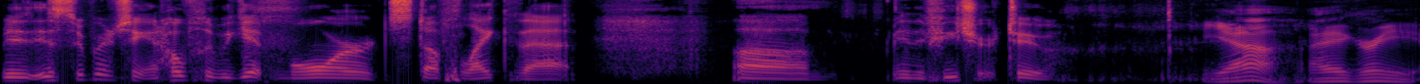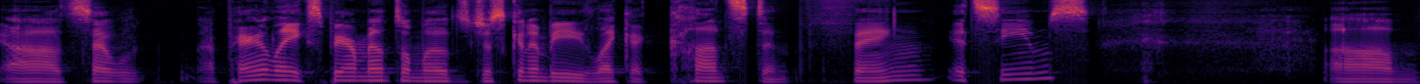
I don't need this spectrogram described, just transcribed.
it's super interesting, and hopefully we get more stuff like that um, in the future too. Yeah, I agree. Uh, so apparently, experimental mode's just going to be like a constant thing. It seems. Um,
